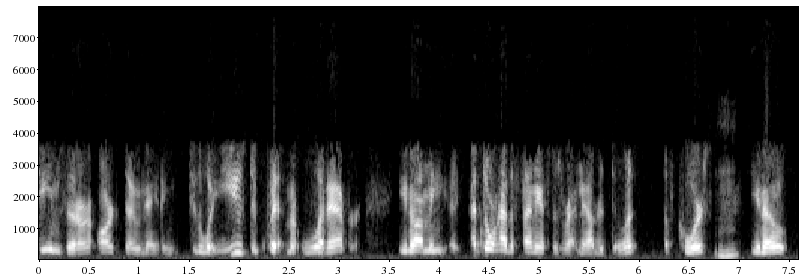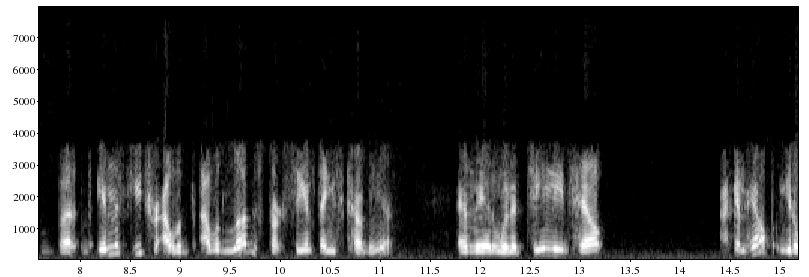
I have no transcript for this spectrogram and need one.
teams that are are donating to the what used equipment, whatever. You know, I mean, I don't have the finances right now to do it, of course. Mhm. You know, but in the future, I would I would love to start seeing things come in, and then when a team needs help, I can help. 'em. You know,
